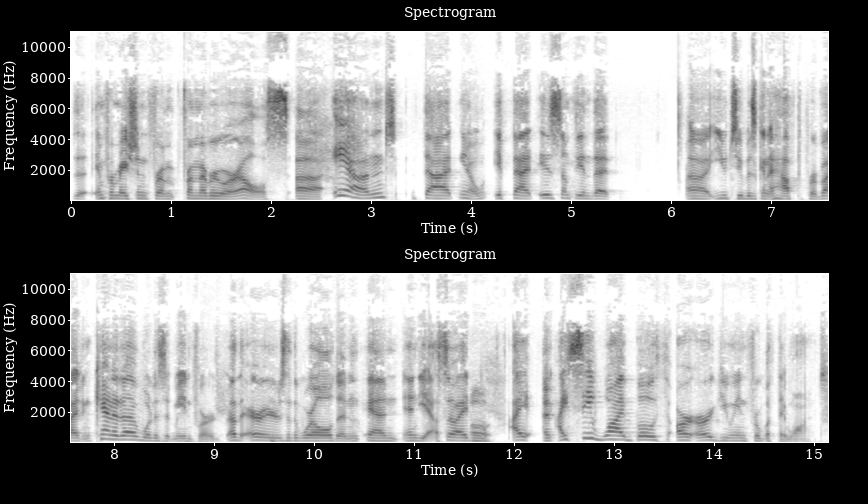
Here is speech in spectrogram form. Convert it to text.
the information from from everywhere else, uh, and that you know if that is something that uh, YouTube is going to have to provide in Canada. What does it mean for other areas of the world? And and and yeah, so I oh, I I see why both are arguing for what they want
